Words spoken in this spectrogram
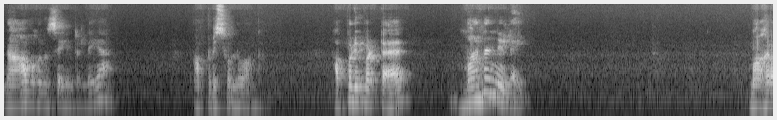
நான் ஆவகனம் செய்கின்ற இல்லையா? அப்படி சொல்லுவாங்க. அப்படிப்பட்ட மனநிலை மகர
